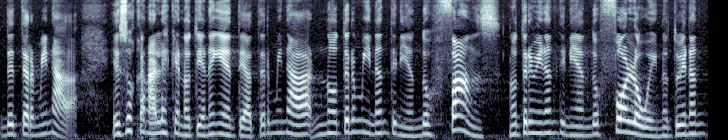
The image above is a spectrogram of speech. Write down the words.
determinada. Esos canales que no tienen identidad determinada no terminan teniendo fans, no terminan teniendo following, no terminan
